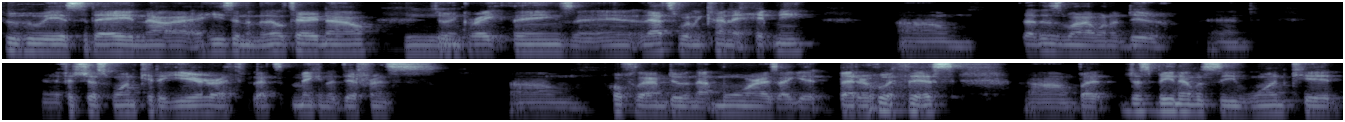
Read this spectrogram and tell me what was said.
who who he is today. And now uh, he's in the military now, mm. doing great things, and that's when it kind of hit me um, that this is what I want to do. And and if it's just one kid a year, that's making a difference. Um, hopefully, I'm doing that more as I get better with this. Um, but just being able to see one kid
